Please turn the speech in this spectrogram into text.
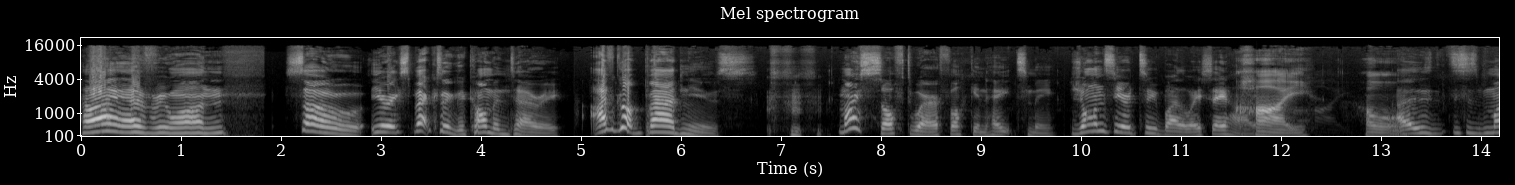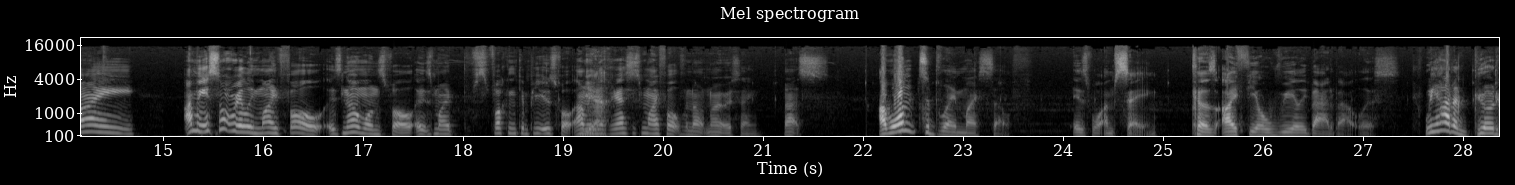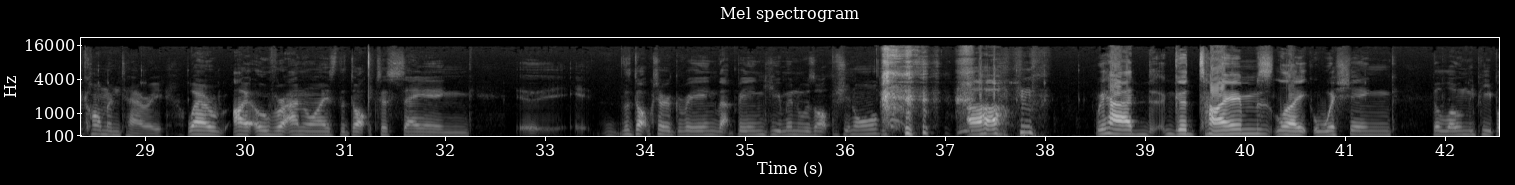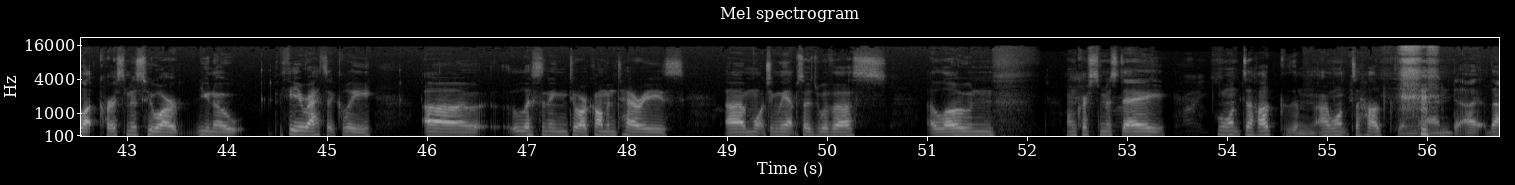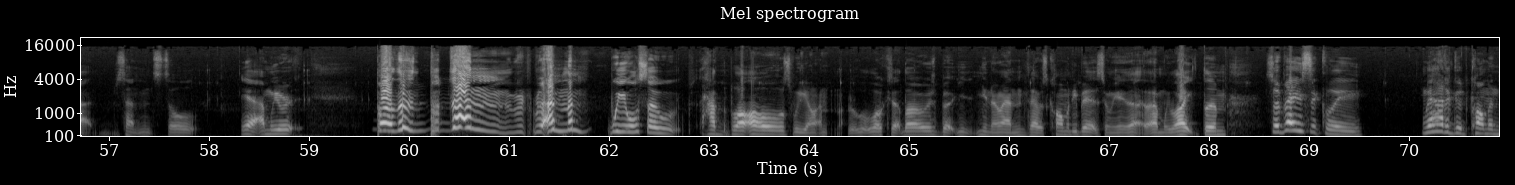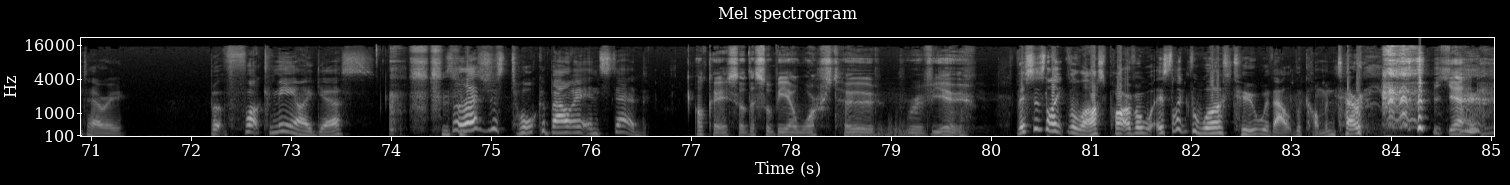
Hi everyone! So, you're expecting a commentary. I've got bad news. My software fucking hates me. Jean's here too, by the way. Say hi. Hi. Oh. Uh, this is my. I mean, it's not really my fault. It's no one's fault. It's my fucking computer's fault. I mean, Yeah. I guess it's my fault for not noticing. That's. I want to blame myself, is what I'm saying. Because I feel really bad about this. We had a good commentary where I overanalyzed the doctor saying. Uh, the doctor agreeing that being human was optional. um, we had good times, like wishing the lonely people at Christmas who are, you know, theoretically uh, listening to our commentaries, um, watching the episodes with us alone on Christmas Day. We want to hug them. I want to hug them, and uh, that sentiment still, yeah. And we were, but, the, but then and then we also had the plot holes. We um, looked at those, but you, you know, and there was comedy bits, and we and we liked them. So basically, we had a good commentary. But fuck me, I guess. so let's just talk about it instead. Okay, so this will be a worst who review. This is like the last part of a. It's like the worst two without the commentary. yeah.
